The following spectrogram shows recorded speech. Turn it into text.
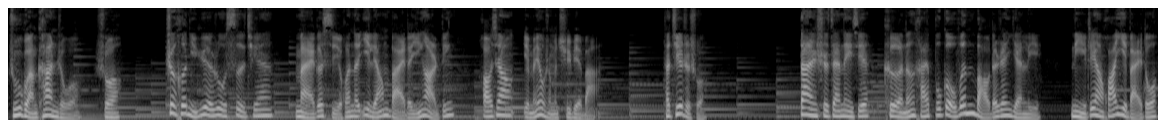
主管看着我说，这和你月入四千买个喜欢的一两百的银耳钉，好像也没有什么区别吧？他接着说。但是在那些可能还不够温饱的人眼里，你这样花一百多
